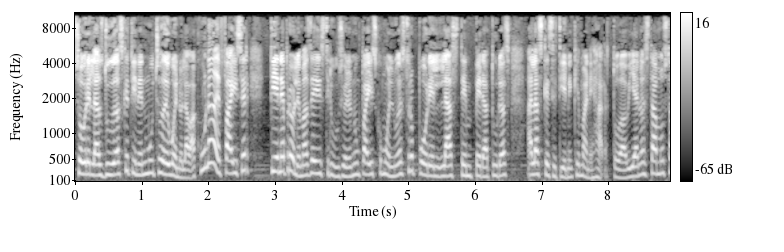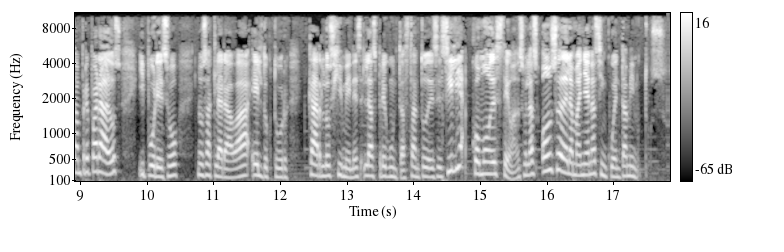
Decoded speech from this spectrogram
sobre las dudas que tienen mucho de, bueno, la vacuna de Pfizer tiene problemas de distribución en un país como el nuestro por las temperaturas a las que se tiene que manejar. Todavía no estamos tan preparados y por eso nos aclaraba el doctor Carlos Jiménez las preguntas tanto de Cecilia como de Esteban. Son las 11 de la mañana, 50 minutos.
